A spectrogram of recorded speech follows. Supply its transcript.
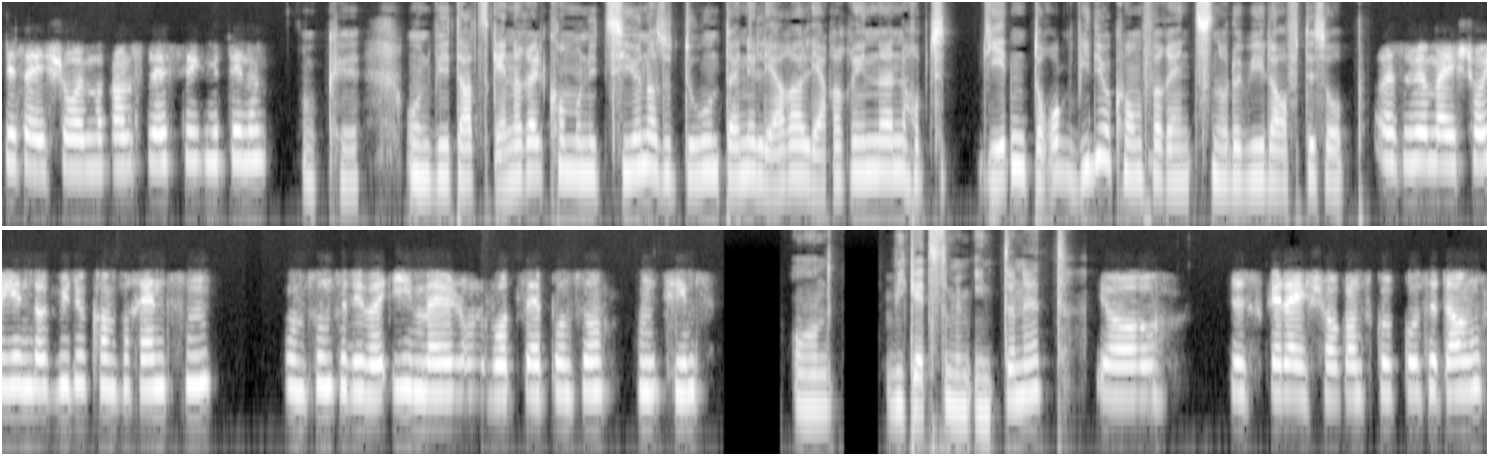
das ist eigentlich schon immer ganz lässig mit denen. Okay. Und wie darfst generell kommunizieren? Also du und deine Lehrer, Lehrerinnen, habt ihr jeden Tag Videokonferenzen oder wie läuft das ab? Also wir haben eigentlich schon jeden Tag Videokonferenzen und sonst halt über E-Mail und WhatsApp und so und Teams. Und wie geht's da mit dem Internet? Ja, das geht eigentlich schon ganz gut, Gott sei Dank.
